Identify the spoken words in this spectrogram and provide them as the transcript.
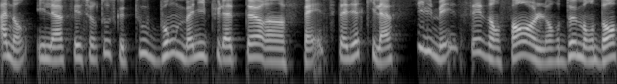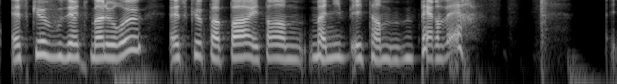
ah non, il a fait surtout ce que tout bon manipulateur a fait, c'est-à-dire qu'il a filmé ses enfants en leur demandant Est-ce que vous êtes malheureux? Est-ce que papa est un, manip est un pervers?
